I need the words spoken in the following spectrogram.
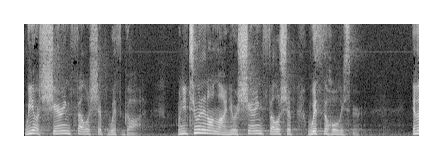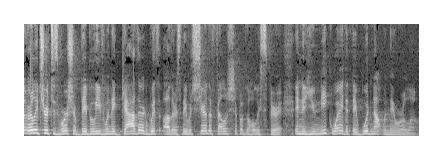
we are sharing fellowship with God. When you tune in online, you are sharing fellowship with the Holy Spirit. In the early church's worship, they believed when they gathered with others, they would share the fellowship of the Holy Spirit in a unique way that they would not when they were alone.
